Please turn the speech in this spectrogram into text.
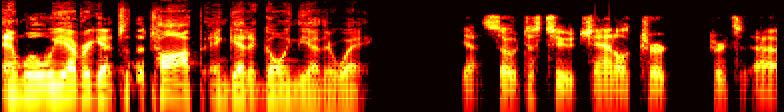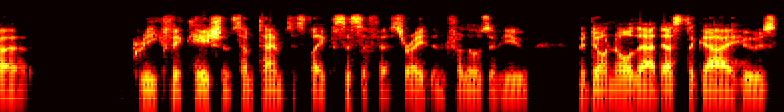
And will we ever get to the top and get it going the other way? Yeah. So just to channel Curt Curt's uh, Greek vacation, sometimes it's like Sisyphus, right? And for those of you who don't know that, that's the guy who's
